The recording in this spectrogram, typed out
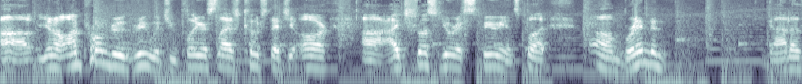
uh, you know, I'm prone to agree with you, player slash coach that you are. Uh, I trust your experience, but um, Brandon, gotta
